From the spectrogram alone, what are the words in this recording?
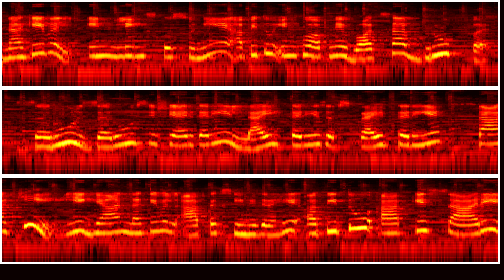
न केवल इन लिंक्स को सुनिए अभी तो इनको अपने व्हाट्सएप ग्रुप पर ज़रूर ज़रूर से शेयर करिए लाइक करिए सब्सक्राइब करिए, ताकि ये ज्ञान न केवल आप तक सीमित रहे, अपितु आपके सारे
